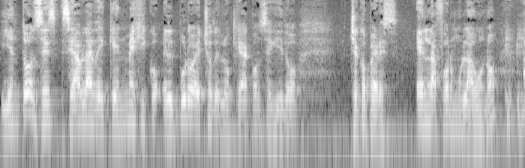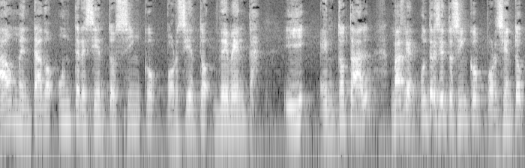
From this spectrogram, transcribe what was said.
Y entonces se habla de que en México el puro hecho de lo que ha conseguido Checo Pérez en la Fórmula 1 ha aumentado un 305% de venta. Y en total, más bien, un 305%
